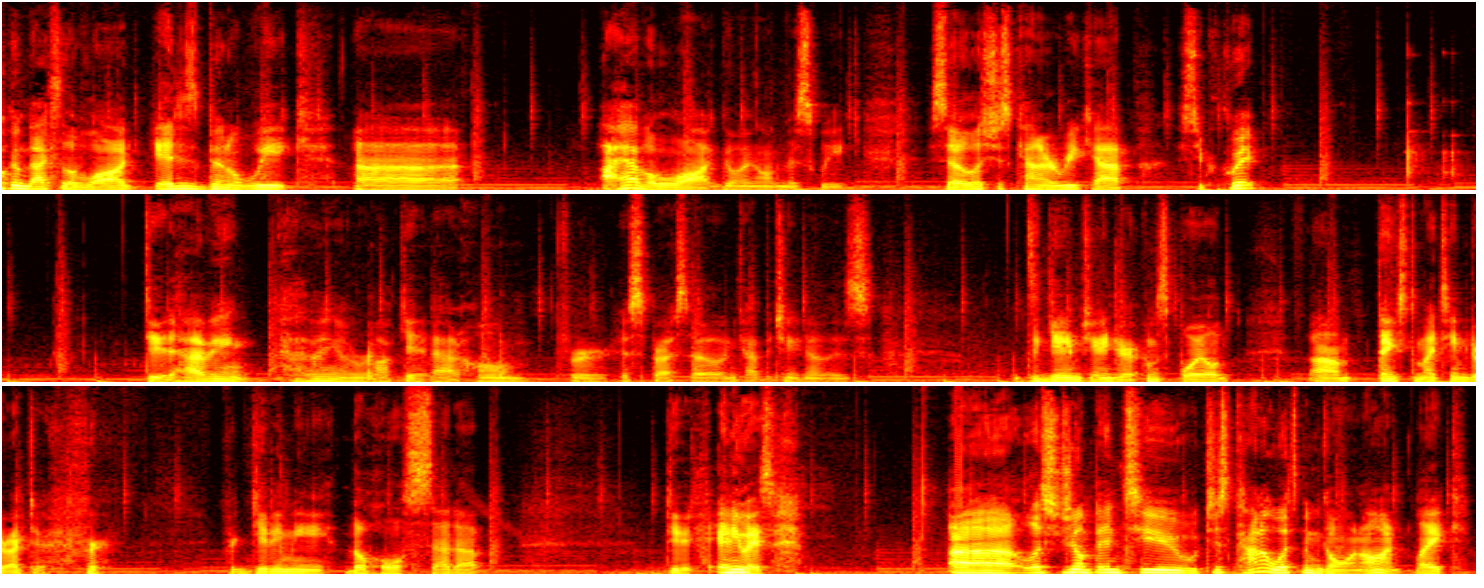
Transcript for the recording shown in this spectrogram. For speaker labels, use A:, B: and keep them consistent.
A: Welcome back to the vlog. It has been a week. Uh, I have a lot going on this week. So let's just kind of recap super quick. Dude, having having a rocket at home for espresso and cappuccino is it's a game changer. I'm spoiled. Um, thanks to my team director for for getting me the whole setup. Dude, anyways, uh, let's jump into just kind of what's been going on. Like,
